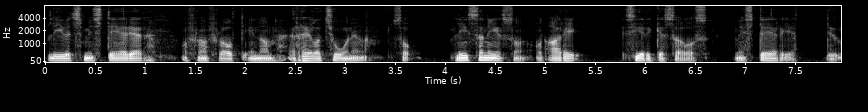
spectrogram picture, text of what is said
livets mysterier och framförallt inom relationerna så Lisa Nilsson och Ari Sirkesalos Mysteriet du.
